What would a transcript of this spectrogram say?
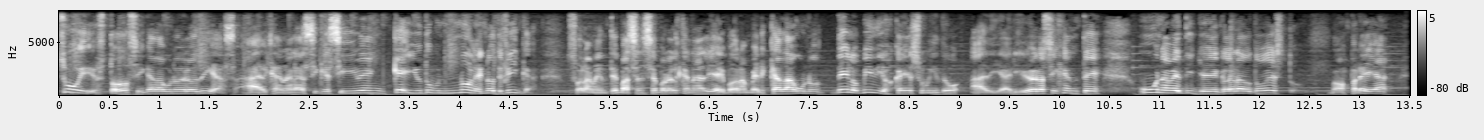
subo vídeos todos y cada uno de los días al canal, así que si ven que YouTube no les notifica, solamente pásense por el canal y ahí podrán ver cada uno de los vídeos que haya subido a diario. Y ahora sí, gente, una vez dicho y aclarado todo esto, vamos para allá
